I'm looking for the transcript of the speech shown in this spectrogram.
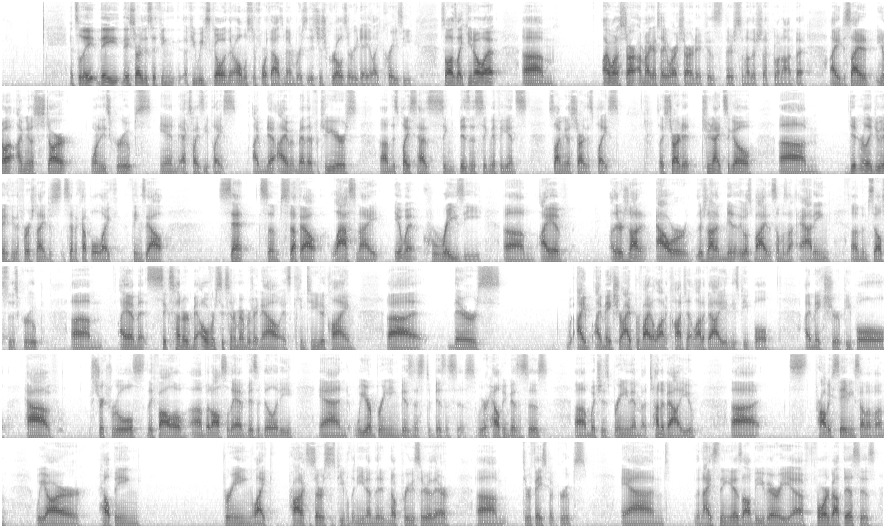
And so they they they started this I think a few weeks ago, and they're almost to four thousand members. It just grows every day like crazy. So I was like, you know what, um, I want to start. I'm not gonna tell you where I started because there's some other stuff going on, but I decided, you know what, I'm gonna start one of these groups in XYZ place. I've ne- I haven't been there for two years. Um, this place has sig- business significance, so I'm gonna start this place. So I started two nights ago. Um, didn't really do anything the first night. Just sent a couple like things out sent some stuff out last night. It went crazy. Um, I have there's not an hour, there's not a minute that goes by that someone's not adding um, themselves to this group. Um, I am at 600, over 600 members right now. It's continued to climb. Uh, there's, I, I make sure I provide a lot of content, a lot of value to these people. I make sure people have strict rules they follow, uh, but also they have visibility and we are bringing business to businesses. We are helping businesses, um, which is bringing them a ton of value. Uh, probably saving some of them. We are helping bring like products and services to people that need them that didn't know previously were there um, through Facebook groups. And the nice thing is, I'll be very uh, forward about this is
